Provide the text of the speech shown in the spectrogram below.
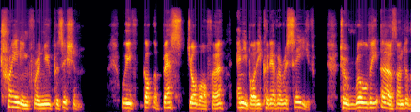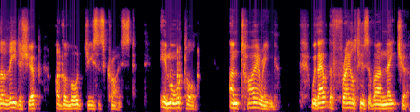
training for a new position. We've got the best job offer anybody could ever receive to rule the earth under the leadership of the Lord Jesus Christ, immortal, untiring, without the frailties of our nature.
